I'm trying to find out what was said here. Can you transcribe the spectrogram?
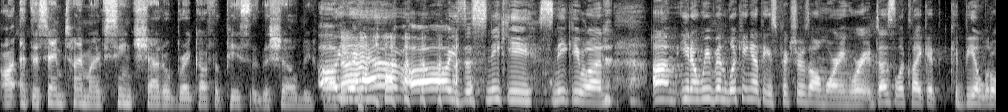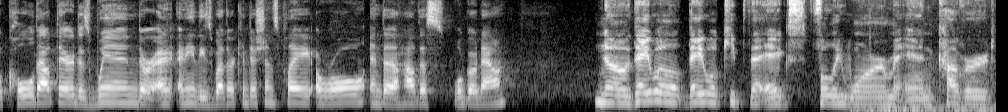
uh, at the same time, I've seen Shadow break off a piece of the shell before. Oh, you have? oh, he's a sneaky, sneaky one. Um, you know, we've been looking at these pictures all morning where it does look like it could be a little cold out there. Does wind or any of these weather conditions play a role into how this will go down? No, they will. They will keep the eggs fully warm and covered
